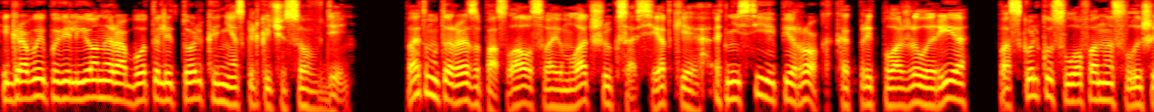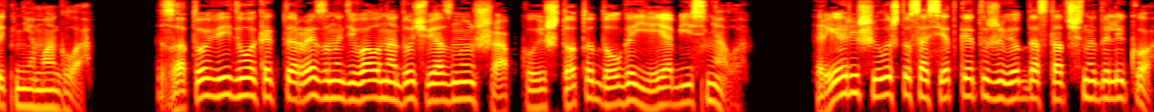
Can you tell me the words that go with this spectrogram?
игровые павильоны работали только несколько часов в день. Поэтому Тереза послала свою младшую к соседке отнести ей пирог, как предположила Рия, поскольку слов она слышать не могла. Зато видела, как Тереза надевала на дочь вязаную шапку и что-то долго ей объясняла. Рия решила, что соседка эта живет достаточно далеко.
